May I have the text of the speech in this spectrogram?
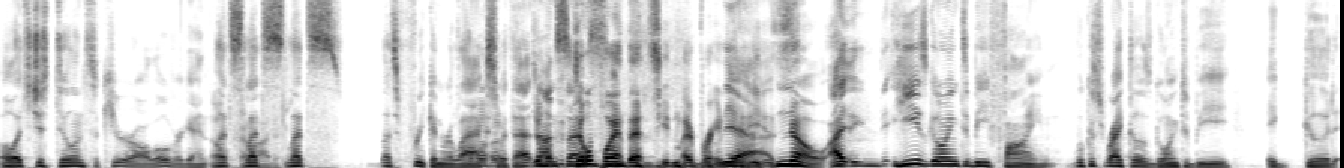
oh, it's just Dylan Sikura all over again. Oh, let's, God. let's, let's, let's freaking relax with that Don't, nonsense. don't plant that seed in my brain, Yeah, please. no, I he's going to be fine. Lukas Reichel is going to be a good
